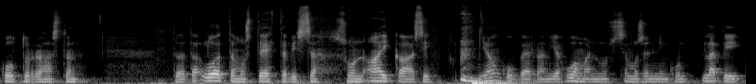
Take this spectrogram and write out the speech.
kulttuurirahaston tuota, luottamustehtävissä sun aikaasi jonkun verran ja huomannut semmoisen niin läpi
